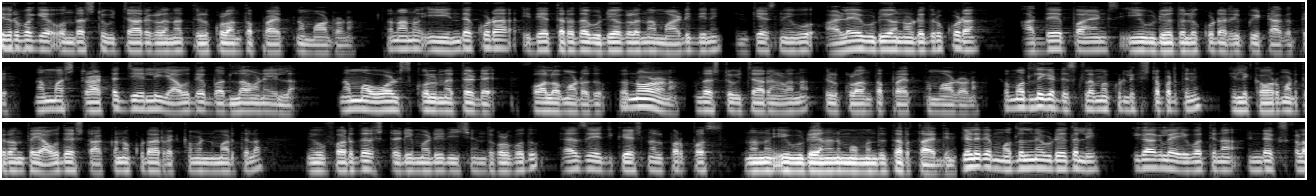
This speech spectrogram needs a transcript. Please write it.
ಇದ್ರ ಬಗ್ಗೆ ಒಂದಷ್ಟು ವಿಚಾರಗಳನ್ನ ತಿಳ್ಕೊಳ್ಳುವಂತ ಪ್ರಯತ್ನ ಮಾಡೋಣ. ನಾನು ಈ ಹಿಂದೆ ಕೂಡ ಇದೇ ತರದ ವಿಡಿಯೋಗಳನ್ನ ಮಾಡಿದ್ದೀನಿ. ಇನ್ ಕೇಸ್ ನೀವು ಹಳೆ ವಿಡಿಯೋ ನೋಡಿದ್ರು ಕೂಡ, ಅದೇ ಪಾಯಿಂಟ್ಸ್ ಈ ವಿಡಿಯೋದಲ್ಲೂ ಕೂಡ ರಿಪೀಟ್ ಆಗುತ್ತೆ. ನಮ್ಮ ಸ್ಟ್ರಾಟಜಿಯಲ್ಲಿ ಯಾವುದೇ ಬದಲಾವಣೆ ಇಲ್ಲ. ನಮ್ಮ ಓಲ್ಡ್ ಸ್ಕೂಲ್ ಮೆಥಡ್ ಫಾಲೋ ಮಾಡೋದು. ಸೊ ನೋಡೋಣ. ಒಂದಷ್ಟು ವಿಚಾರಗಳನ್ನ ತಿಳ್ಕೊಳ್ಳುವಂತ ಪ್ರಯತ್ನ ಮಾಡೋಣ. ಸೊ ಮೊದಲಿಗೆ ಡಿಸ್ಕ್ಲೇಮರ್ ಕೊಡ್ಲಿಕ್ಕೆ ಇಷ್ಟಪಡ್ತೀನಿ. ಇಲ್ಲಿ ಕವರ್ ಮಾಡ್ತಿರೋಂಥ ಯಾವುದೇ ಸ್ಟಾಕ್ ಅನ್ನು ಕೂಡ ರೆಕಮೆಂಡ್ ಮಾಡ್ತಿಲ್ಲ. ನೀವು ಫರ್ದರ್ ಸ್ಟಡಿ ಮಾಡಿ ಡಿಸಿಷನ್ ತಗೊಳ್ಬಹುದು ಆಸ್ ಎ ಎಜುಕೇಶನಲ್ ಪರ್ಪಸ್ ನಾನು ಈ ವಿಡಿಯೋನ ನಿಮ್ಮ ಮುಂದೆ ತರ್ತಾ ಇದ್ದೀನಿ. ಗೆಳೆಯರೆ ಮೊದಲನೇ ವಿಡಿಯೋದಲ್ಲಿ ಈಗಾಗಲೇ ಇವತ್ತಿನ ಇಂಡೆಕ್ಸ್ಗಳ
